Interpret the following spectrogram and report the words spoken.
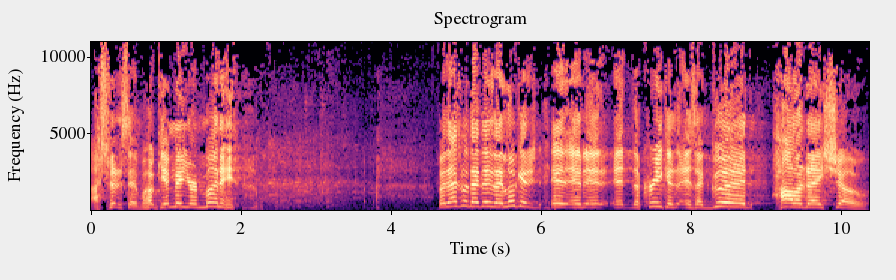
I should have said, well, give me your money. but that's what they do. They look at, at, at, at the creek as, as a good holiday show.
